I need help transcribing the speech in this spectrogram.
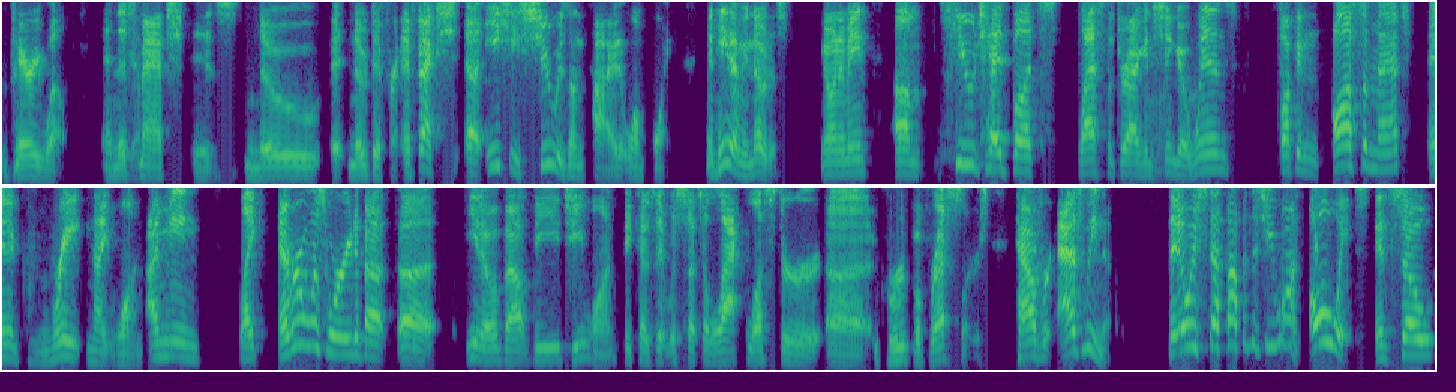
very well. And this Yep. match is no eh, no different. In fact, uh, Ishii's shoe is untied at one point, and he didn't even notice. You know what I mean? Um, huge headbutts. Blast the Dragon. Oh Shingo wins. Fucking awesome match and a great night one. I mean, like everyone was worried about uh you know about the G1 because it was such a lackluster uh group of wrestlers. However, as we know, they always step up in the G1, always. And so,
